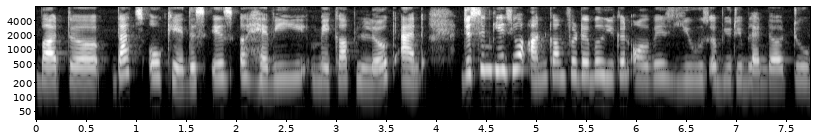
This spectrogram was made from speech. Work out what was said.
But uh, that's okay. This is a heavy makeup look and just in case you're uncomfortable, you can always use a beauty blender to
